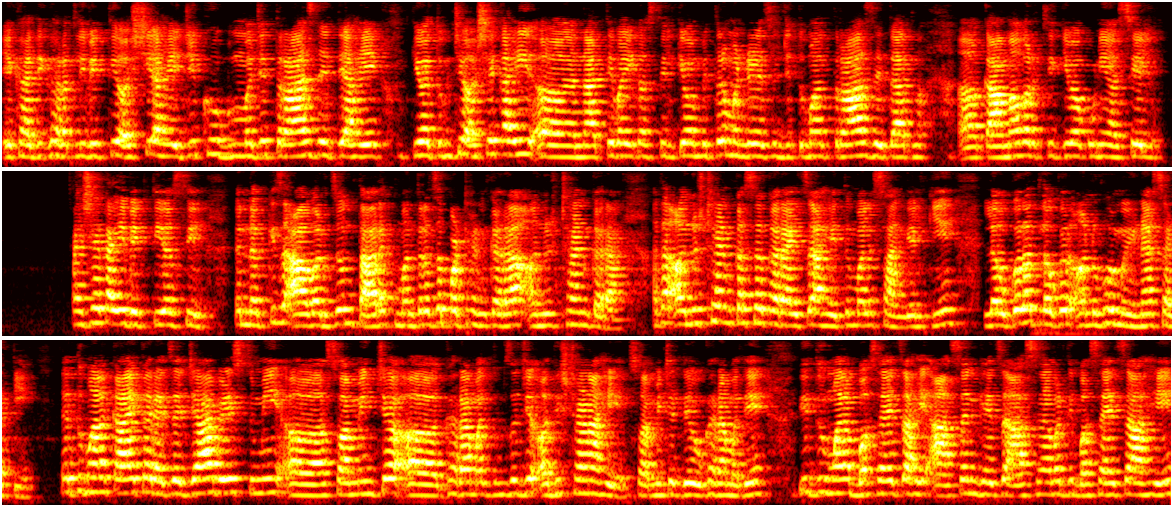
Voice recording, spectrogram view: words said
एखादी घरातली व्यक्ती अशी आहे जी खूप म्हणजे त्रास देते आहे किंवा तुमचे असे काही नातेवाईक असतील किंवा मित्रमंडळी असतील जे तुम्हाला त्रास देतात कामावरती किंवा कुणी असेल अशा काही व्यक्ती असतील तर नक्कीच आवर्जून तारक मंत्राचं पठण करा अनुष्ठान करा. आता अनुष्ठान कसं करायचं आहे तुम्हाला सांगेल की लवकरात लवकर अनुभव मिळण्यासाठी तर तुम्हाला काय करायचं आहे ज्या वेळेस तुम्ही स्वामींच्या घरामध्ये तुमचं जे अधिष्ठान आहे स्वामींच्या देवघरामध्ये ते तुम्हाला बसायचं आहे आसन घ्यायचं आसनावरती बसायचं आहे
